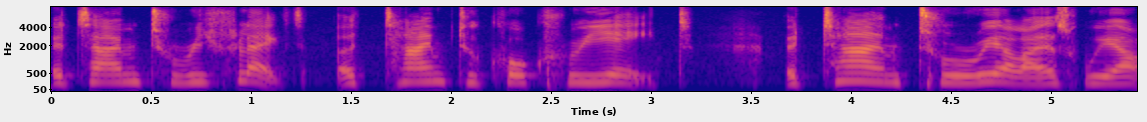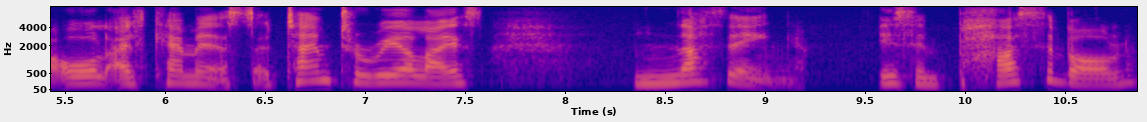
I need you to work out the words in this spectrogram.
a time to reflect, a time to co create, a time to realize we are all alchemists, a time to realize nothing is impossible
